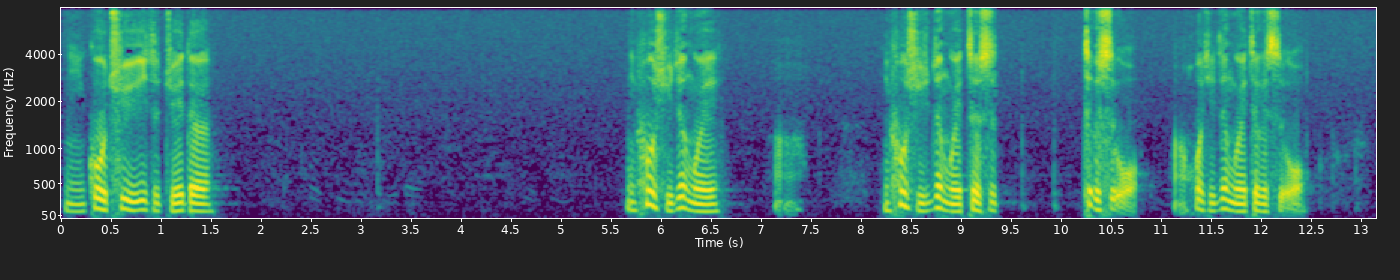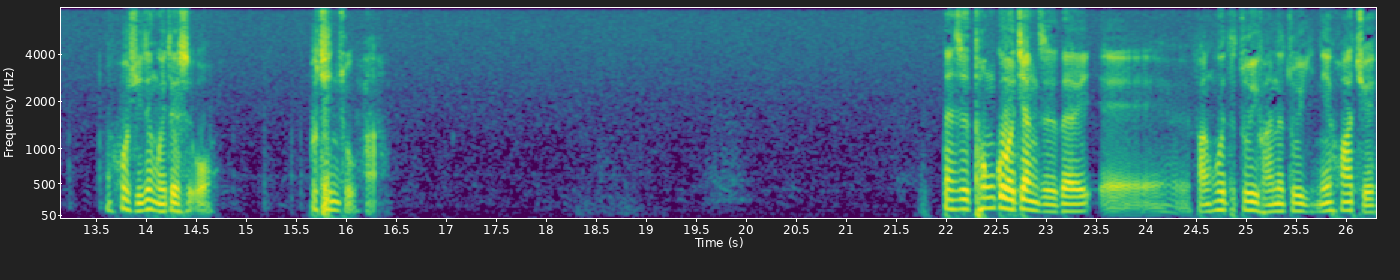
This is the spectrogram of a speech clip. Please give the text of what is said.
你过去一直觉得，你或许认为。啊，你或许认为这是，这个是我啊，或许认为这个是我，或许认为这是我，不清楚啊。但是通过这样子的呃反复的注意，反复的注意，你发觉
